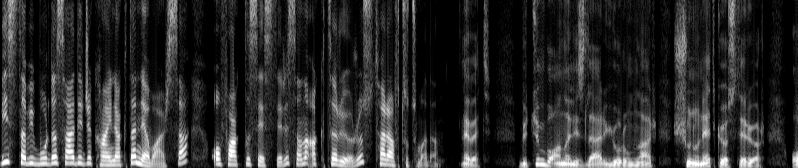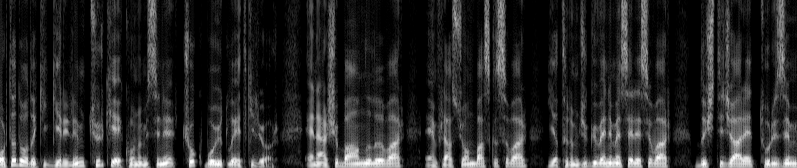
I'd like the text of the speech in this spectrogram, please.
Biz tabii burada sadece kaynakta ne varsa o farklı sesleri sana aktarıyoruz taraf tutmadan. Evet, Bütün bu analizler, yorumlar şunu net gösteriyor. Orta Doğu'daki gerilim Türkiye ekonomisini çok boyutlu etkiliyor. Enerji bağımlılığı var, enflasyon baskısı var, yatırımcı güveni meselesi var, dış ticaret, turizm,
